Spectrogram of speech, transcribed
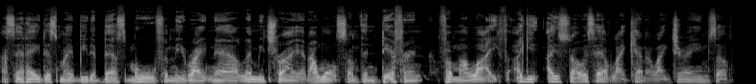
I said, "Hey, this might be the best move for me right now. Let me try it. I want something different for my life." I, I used to always have like kind of like dreams of.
